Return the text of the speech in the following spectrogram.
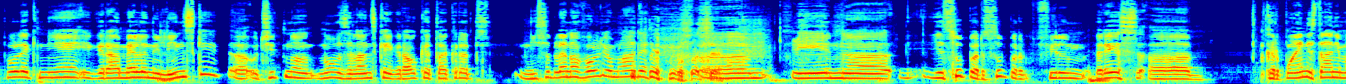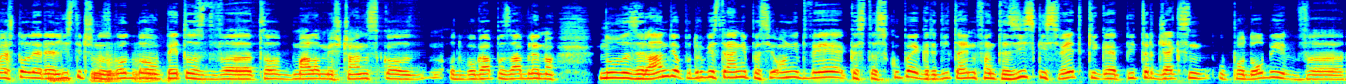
poleg nje igra Melanie Linsky, uh, očitno novozelandske igralke takrat niso bile na voljo mlade. um, in uh, je super, super film, res. Uh, Ker po eni strani imaš tole realistično zgodbo, upetost v to malo meščansko, od Boga pozabljeno Novo Zelandijo, po drugi strani pa si oni dve, ki sta skupaj gradita en fantazijski svet, ki ga je Peter Jackson upodobi v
